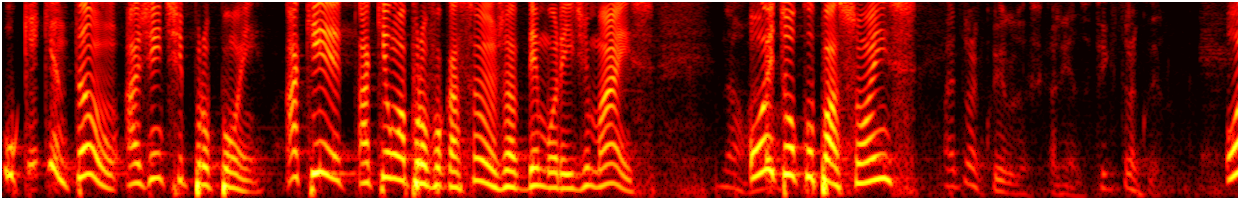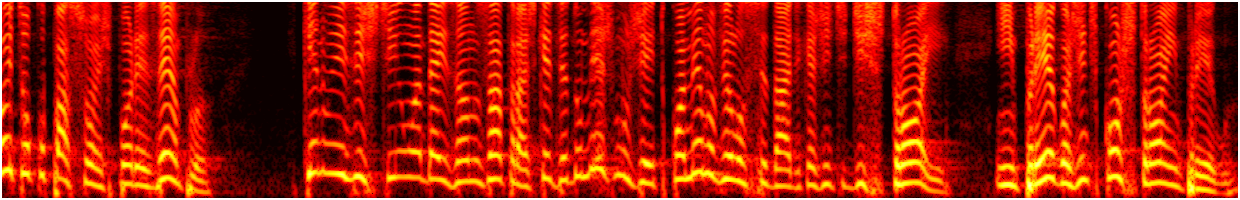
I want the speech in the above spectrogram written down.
O que, que então a gente propõe? Aqui, aqui é uma provocação, eu já demorei demais. Não, Oito ocupações. Vai tranquilo, Scalindo, fique tranquilo. Oito ocupações, por exemplo, que não existiam há dez anos atrás. Quer dizer, do mesmo jeito, com a mesma velocidade que a gente destrói emprego, a gente constrói emprego.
